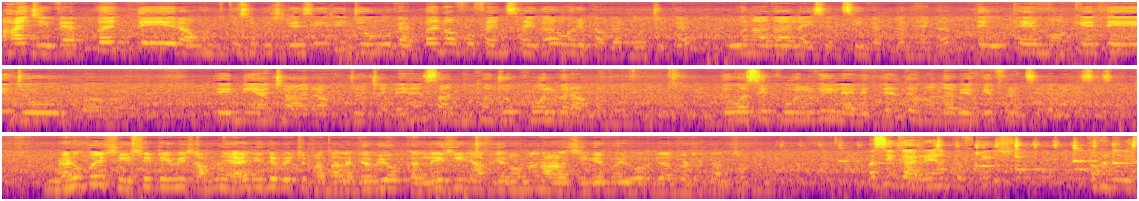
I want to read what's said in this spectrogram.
ਹਾਂਜੀ ਵੈਪਨ ਤੇ ਰਾਉਂਡ ਤੁਸੀਂ ਪੁੱਛ ਰਹੇ ਸੀ ਜੀ ਜੋ ਵੈਪਨ ਆਫ ਆਫੈਂਸ ਹੈਗਾ ਉਹ ਰਿਕਵਰ ਹੋ ਚੁੱਕਾ ਹੈ। ਉਹ ਉਹਨਾਂ ਦਾ ਲਾਇਸੈਂਸੀ ਵੈਪਨ ਹੈਗਾ। ਤੇ ਉੱਥੇ ਮੌਕੇ ਤੇ ਜੋ ਅਹ, ਤਿੰਨ ਜਾਂ ਚਾਰ ਰਾਉਂਡ ਜੋ ਚੱਲੇ ਹਨ ਸਾਨੂੰ ਤੋਂ ਜੋ ਖੋਲ ਬਰਾਮਦ ਹੋਏ ਤੇ ਉਹ ਅਸੀਂ ਖੋਲ ਵੀ ਲੈ ਲਿੱਤੇ ਤੇ ਉਹਨਾਂ ਦਾ ਵੀ ਅੱਗੇ ਫੋਰੈਂਸਿਕ ਐਨਾਲਿਸਿਸ ਕੀਤਾ। ਮੈਨੂੰ ਕੋਈ ਸੀਸੀਟੀਵੀ ਸਾਹਮਣੇ ਆਇਆ ਜਿਹਦੇ ਵਿੱਚ ਪਤਾ ਲੱਗਾ ਵੀ ਉਹ ਇਕੱਲੇ ਸੀ ਜਾਂ ਫਿਰ ਉਹਨਾਂ ਨਾਲ ਸੀਗੇ ਕੋਈ ਹੋਰ ਜਾਂ ਮਰਡਰ ਕਰ ਸਕਦਾ ਅਸੀਂ ਕਰ ਰਹੇ ਹਾਂ ਤਫਤੀਸ਼। ਤੁਹਾਨੂੰ ਇਸ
